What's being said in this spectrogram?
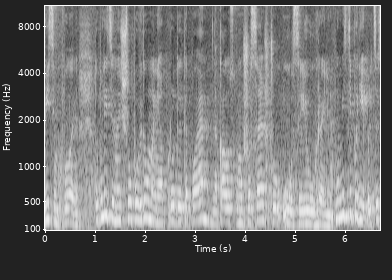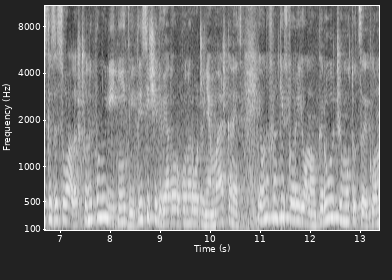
08 хвилин до поліції надійшло повідомлення про ДТП на Калузькому шосе, що у селі Угриню. На місці події поліцейські з'ясували, що неповнолітній 2009 року народження мешканець Івано-Франківського району, керуючи мотоциклом,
